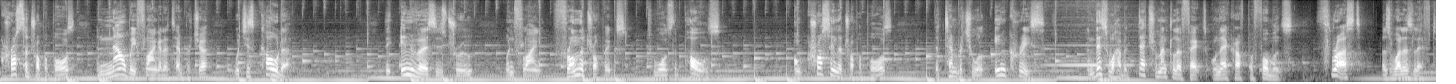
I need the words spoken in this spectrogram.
cross the tropopause and now be flying at a temperature which is colder. The inverse is true when flying from the tropics towards the poles. On crossing the tropopause, the temperature will increase and this will have a detrimental effect on aircraft performance thrust as well as lift.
